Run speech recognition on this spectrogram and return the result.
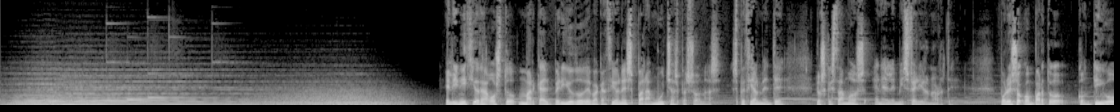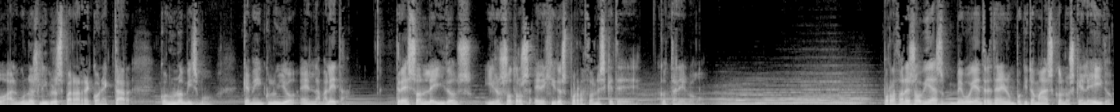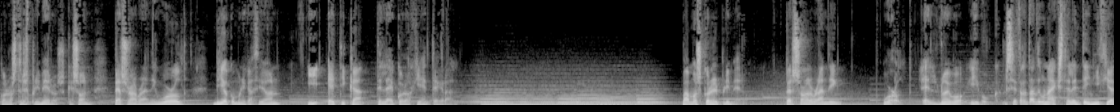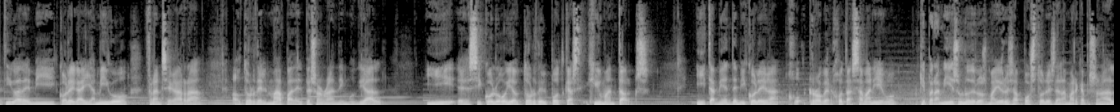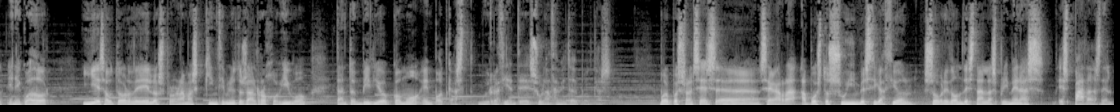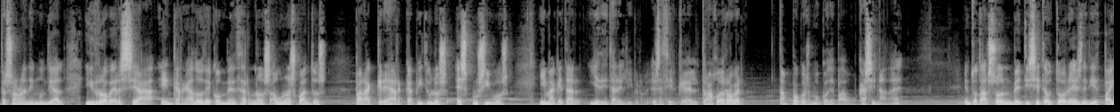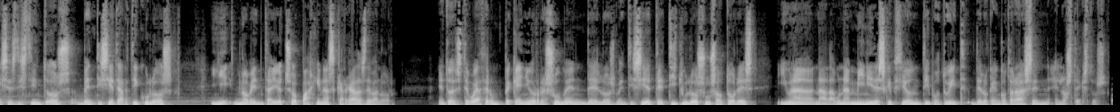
El inicio de agosto marca el periodo de vacaciones para muchas personas, especialmente los que estamos en el hemisferio norte. Por eso comparto contigo algunos libros para reconectar con uno mismo, que me incluyo en la maleta. Tres son leídos y los otros elegidos por razones que te contaré luego. Por razones obvias me voy a entretener un poquito más con los que he leído, con los tres primeros, que son Personal Branding World, Biocomunicación y Ética de la Ecología Integral. Vamos con el primero, Personal Branding World, el nuevo ebook. Se trata de una excelente iniciativa de mi colega y amigo Fran Segarra, autor del mapa del Personal Branding Mundial y eh, psicólogo y autor del podcast Human Talks. Y también de mi colega Robert J. Samaniego, que para mí es uno de los mayores apóstoles de la marca personal en Ecuador y es autor de los programas 15 minutos al rojo vivo, tanto en vídeo como en podcast. Muy reciente su lanzamiento de podcast. Bueno, pues Francés eh, Segarra ha puesto su investigación sobre dónde están las primeras espadas del personal branding mundial y Robert se ha encargado de convencernos a unos cuantos para crear capítulos exclusivos y maquetar y editar el libro. Es decir, que el trabajo de Robert tampoco es moco de pavo, casi nada. ¿eh? En total son 27 autores de 10 países distintos, 27 artículos y 98 páginas cargadas de valor. Entonces te voy a hacer un pequeño resumen de los 27 títulos, sus autores y una, nada, una mini descripción tipo tweet de lo que encontrarás en, en los textos.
